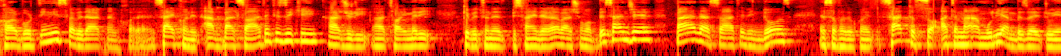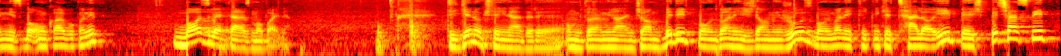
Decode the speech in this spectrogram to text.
کاربردی نیست و به درد نمی‌خوره. سعی کنید اول ساعت فیزیکی هر جوری هر تایمری که بتونه 25 دقیقه برای شما بسنجه. بعد از ساعت ویندوز استفاده بکنید. 100 تا ساعت معمولی هم بذارید روی میز با اون کار بکنید. باز بهتر از موبایله. دیگه نکته ای نداره. امیدوارم اینو انجام بدید. به عنوان 18 روز به عنوان یک تکنیک طلایی بهش بچسبید.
